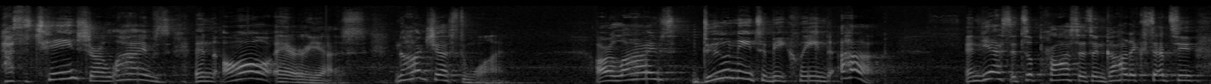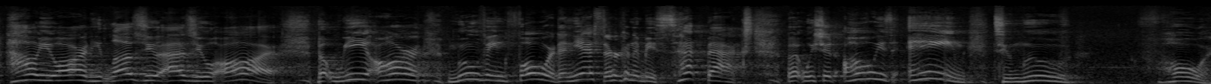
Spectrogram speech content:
has changed our lives in all areas, not just one. Our lives do need to be cleaned up. And yes, it's a process, and God accepts you how you are, and He loves you as you are. But we are moving forward. And yes, there are going to be setbacks, but we should always aim to move forward.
